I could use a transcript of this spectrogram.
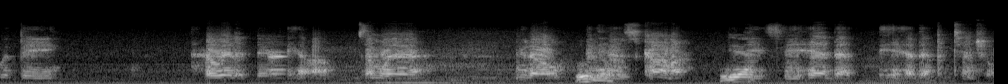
would be hereditary, uh, somewhere, you know, Ooh, in his karma. Yeah. He's, he had that. He had that potential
